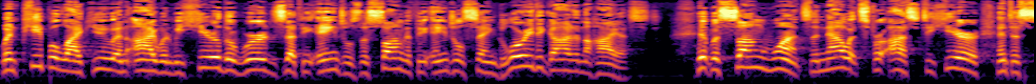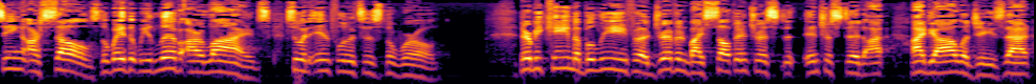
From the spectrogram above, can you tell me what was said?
when people like you and I, when we hear the words that the angels, the song that the angels sang, glory to God in the highest. It was sung once, and now it's for us to hear and to sing ourselves, the way that we live our lives, so it influences the world. There became a belief uh, driven by self-interested ideologies that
